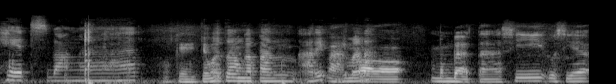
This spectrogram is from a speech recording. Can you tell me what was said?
hits banget. oke coba tuh anggapan Arif Nah, gimana kalau membatasi usia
